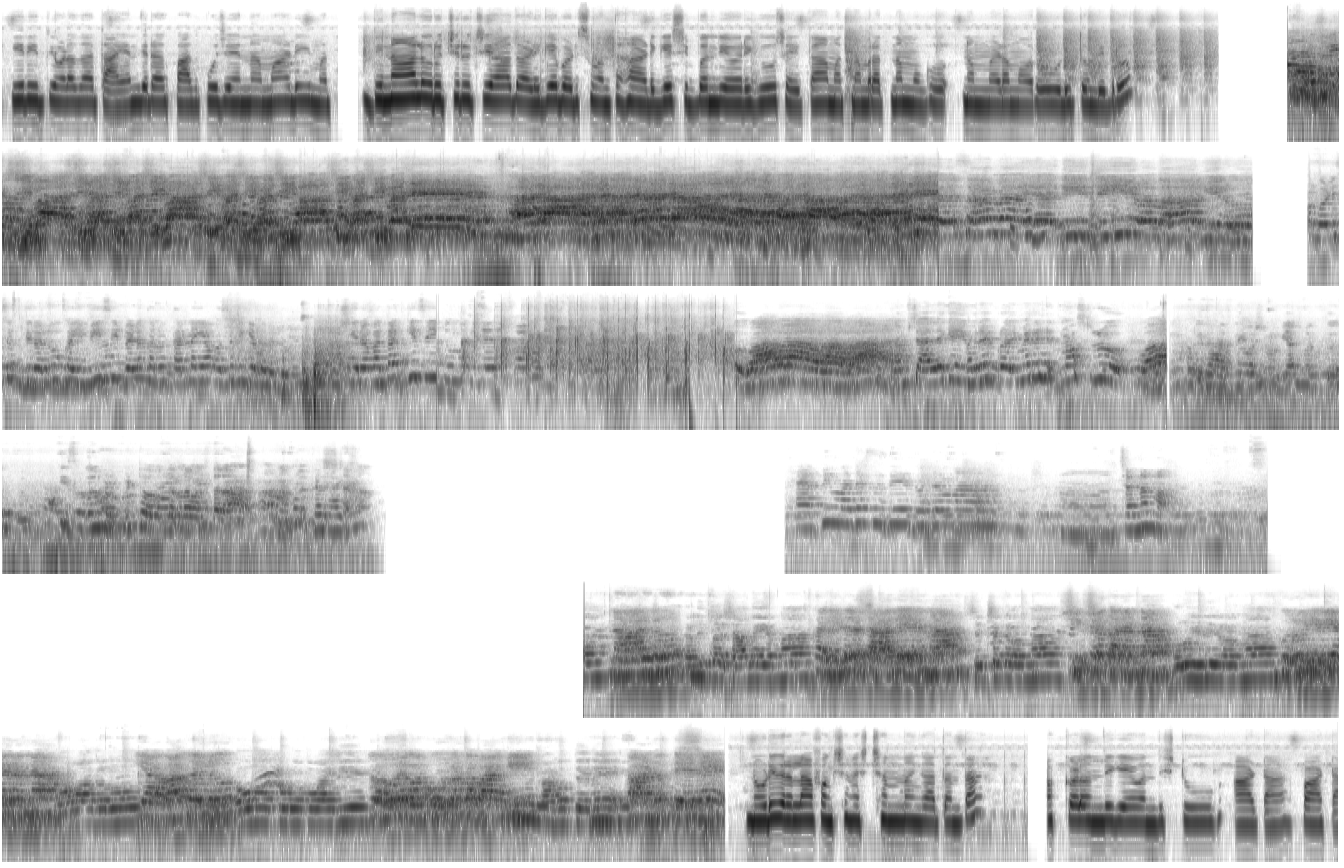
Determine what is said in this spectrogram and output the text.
ಈ ರೀತಿ ಒಳಗೆ ತಾಯಂದಿರ ಪಾದ ಪೂಜೆಯನ್ನು ಮಾಡಿ ಮತ್ತು ದಿನಾಲು ರುಚಿ ರುಚಿಯಾದ ಅಡುಗೆ ಬಡಿಸುವಂತಹ ಅಡುಗೆ ಸಿಬ್ಬಂದಿಯವರಿಗೂ ಸಹಿತ ಮತ್ತು ನಮ್ಮ ರತ್ನಮ್ಮಗೂ ನಮ್ಮ ಮೇಡಮ್ ಅವರು ಉಡಿ ತುಂಬಿದ್ರು. ಹೊಸಲಿಗೆ ಬರಲು. ಶಿರವ ತಗ್ಗಿಸಿ ನಮ್ಮ ಶಾಲೆಗೆ ಇವರೇ ಪ್ರೈಮರಿ ಹೆಡ್ ಮಾಸ್ಟ್ರು ಇದು ಹತ್ತನೇ ವರ್ಷ ಮುಗಿಯಾಕ್ ಬಂತು. ಈ ಸ್ಕೂಲ್ ಹುಡ್ಬಿಟ್ಟು ಹೋಗ್ಬೇಕಂದ್ರ ಒಂಥರ ಹ್ಯಾಪಿ ಮದರ್ಸ್ ಡೇ ದೊಡ್ಡಮ್ಮ. ಚೆನ್ನಮ್ಮ. ಕಲಿತ ಶಾಲೆಯನ್ನ ಶಿಕ್ಷಕರನ್ನ ಶಿಕ್ಷಕರನ್ನ ಗುರು ಹಿರಿಯರನ್ನ ಗುರು ಹಿರಿಯರನ್ನ ಯಾವಾಗಲೂ ಯಾವಾಗಲೂ ಗೌರವಪೂರ್ವಕವಾಗಿ ಗೌರವಪೂರ್ವಕವಾಗಿ ಕಾಣುತ್ತೇನೆ. ನೋಡಿದ್ರಲ್ಲ ಫಂಕ್ಷನ್ ಎಷ್ಟು ಚಂದಂಗ ಆತಂತ ಮಕ್ಕಳೊಂದಿಗೆ ಒಂದಿಷ್ಟು ಆಟ ಪಾಠ.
